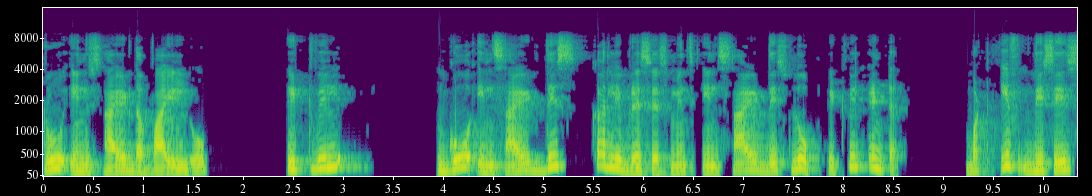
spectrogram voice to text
true inside the while loop it will go inside this curly braces means inside this loop it will enter. But if this is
